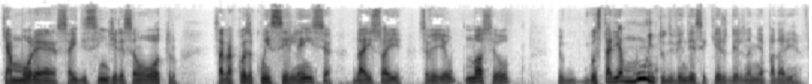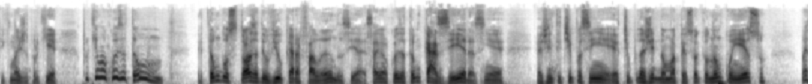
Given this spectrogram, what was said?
Que amor é sair de si em direção ao outro, sabe a coisa com excelência, dá isso aí. Você vê, eu, nossa, eu eu gostaria muito de vender esse queijo dele na minha padaria. Fica imaginando. Por quê? Porque é uma coisa tão é tão gostosa de ouvir o cara falando, assim, é, sabe, uma coisa tão caseira, assim, é, a gente, tipo assim, é tipo da gente, uma pessoa que eu não conheço, mas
